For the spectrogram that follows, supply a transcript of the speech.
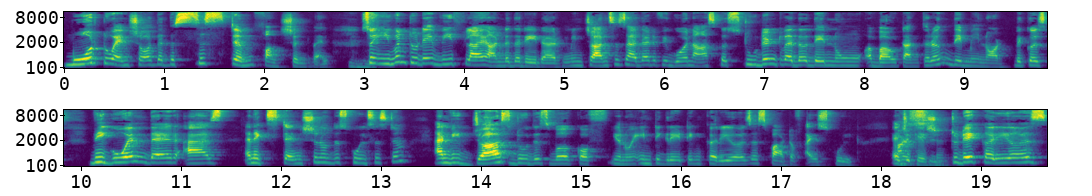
more to ensure that the system functioned well. Mhm. So even today, we fly under the radar. I mean, chances are that if you go and ask a student whether they know about Antarang, they may not because we go in there as an extension of the school system and we just do this work of you know integrating careers as part of high school education. Today, careers,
